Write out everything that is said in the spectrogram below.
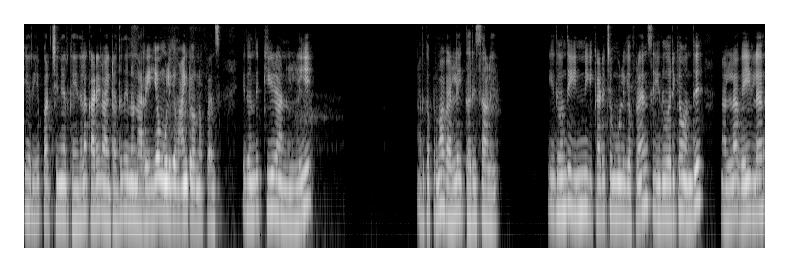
கீரையை பறிச்சுன்னே இருக்கேன். இதெல்லாம் கடையில் வாங்கிட்டு வந்தது. இன்னும் நிறைய மூலிகை வாங்கிட்டு வரணும் ஃப்ரெண்ட்ஸ் இது வந்து கீழாநெல்லி. அதுக்கப்புறமா வெள்ளை கரிசாலை. இது வந்து இன்றைக்கி கிடைச்ச மூலிகை ஃப்ரெண்ட்ஸ் இது வரைக்கும் வந்து நல்லா வெயிலில்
